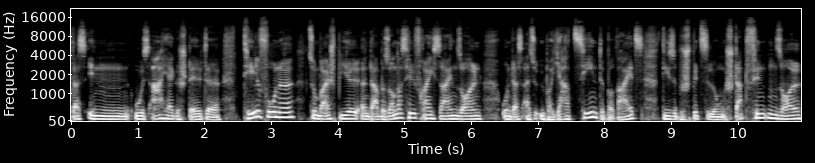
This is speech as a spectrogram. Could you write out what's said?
dass in USA hergestellte Telefone zum Beispiel äh, da besonders hilfreich sein sollen und dass also über Jahrzehnte bereits diese Bespitzelung stattfinden soll.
